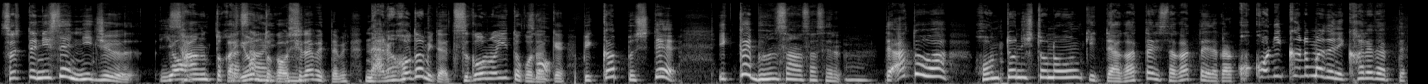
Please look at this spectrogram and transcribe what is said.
そして2023とか4とかを調べてみ、なるほどみたいな。都合のいいとこだけピックアップして一回分散させる、であとは本当に人の運気って上がったり下がったりだからここに来るまでに彼だって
